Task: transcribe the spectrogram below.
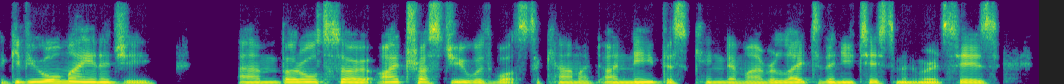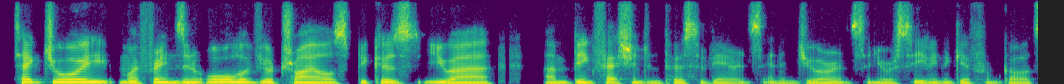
I give you all my energy. Um, but also, I trust you with what's to come. I, I need this kingdom. I relate to the New Testament where it says, Take joy, my friends, in all of your trials because you are um, being fashioned in perseverance and endurance and you're receiving the gift from God.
